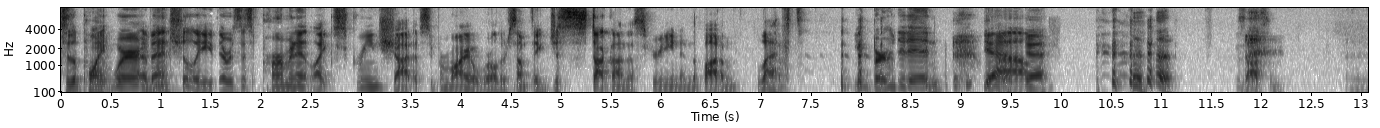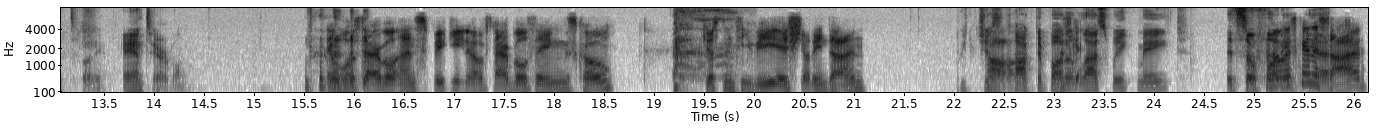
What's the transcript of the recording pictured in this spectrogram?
To the point where Mm-hmm. eventually there was this permanent like screenshot of Super Mario World or something just stuck on the screen in the bottom left. You burned it in. Yeah, Wow. yeah. it was awesome It's funny. and terrible. It was terrible. And speaking of terrible things, Cole, Justin TV is shutting down. We just Aw, talked about it's it ca- last week, mate. It's so funny. know it's kind of yeah. sad.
